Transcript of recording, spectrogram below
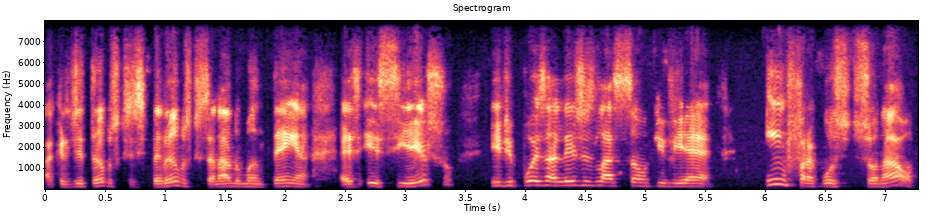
acreditamos, que esperamos que o Senado mantenha esse eixo e depois a legislação que vier infraconstitucional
